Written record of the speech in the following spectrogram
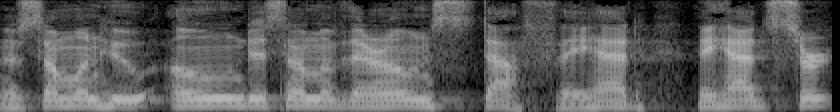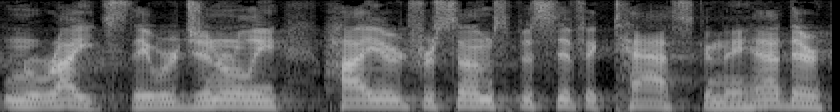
as someone who owned some of their own stuff. They had, they had certain rights. They were generally hired for some specific task, and they had their,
